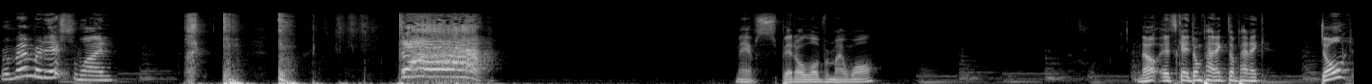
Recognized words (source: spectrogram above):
Remember this one. Ah! May have spit all over my wall. No, it's okay. Don't panic. Don't panic. Don't.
